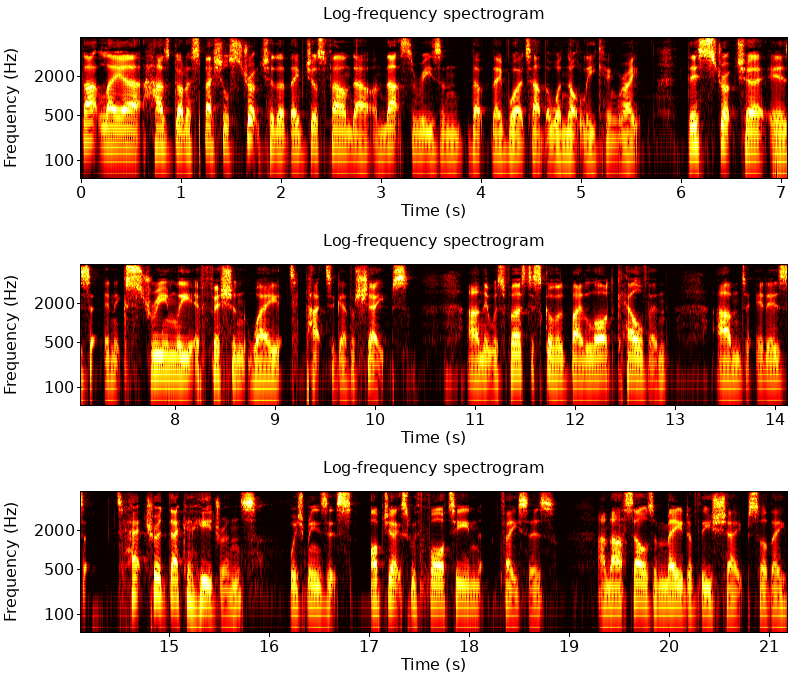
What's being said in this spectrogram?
that layer has got a special structure that they've just found out, and that's the reason that they've worked out that we're not leaking. Right, this structure is an extremely efficient way to pack together shapes, and it was first discovered by Lord Kelvin, and it is tetradecahedrons, which means it's objects with 14 faces. And our cells are made of these shapes, so they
